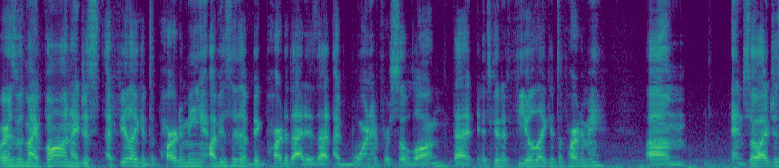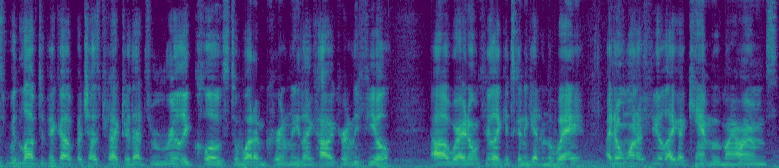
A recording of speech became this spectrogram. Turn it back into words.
Whereas with my Vaughn, I just I feel like it's a part of me. Obviously, the big part of that is that I've worn it for so long that it's gonna feel like it's a part of me. Um, and so I just would love to pick up a chest protector that's really close to what I'm currently like how I currently feel, uh, where I don't feel like it's gonna get in the way. I don't want to feel like I can't move my arms,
